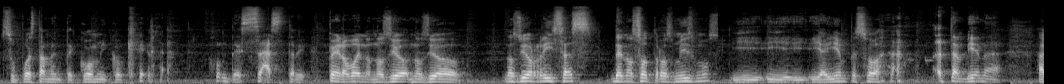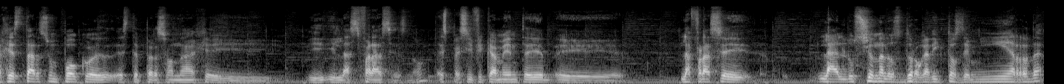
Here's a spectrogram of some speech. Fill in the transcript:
supuestamente cómico que era un desastre. Pero bueno, nos dio, nos dio, nos dio risas de nosotros mismos y, ahí empezó también a, gestarse un poco este personaje y, y las frases, ¿no? Específicamente eh, la frase la alusión a los drogadictos de mierda.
